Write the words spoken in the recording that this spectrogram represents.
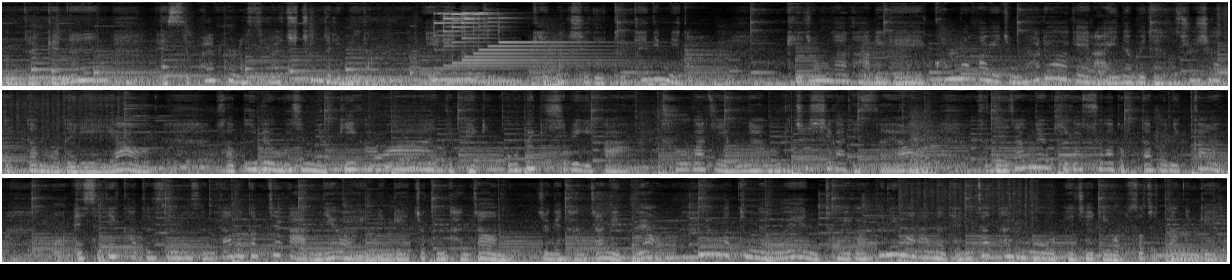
분들께는 S8 플러스를 추천드립니다. 1위는 갤럭시 노트 10입니다. 기존과 다르게 컬러감이 좀 화려하게 라인업이 돼서 출시가 됐던 모델이에요. 그래서 256기가와 이제 100, USB기가 두 가지 용량으로 출시가 됐어요. 그래서 내장량 기가 수가 높다 보니까 어, SD 카드 슬롯은 따로 탑재가 안 되어 있는 게 조금 단점 중에 단점이고요. 화면 같은 경우엔 저희가 흔히 말하는 N자 탈모 베젤이 없어졌다는 게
